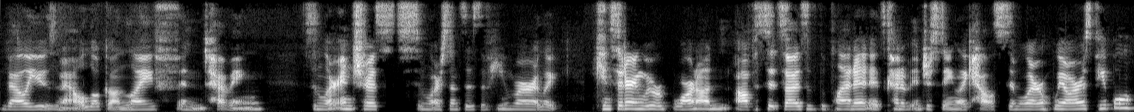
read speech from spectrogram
values and outlook on life and having similar interests, similar senses of humor, like considering we were born on opposite sides of the planet, it's kind of interesting like how similar we are as people.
